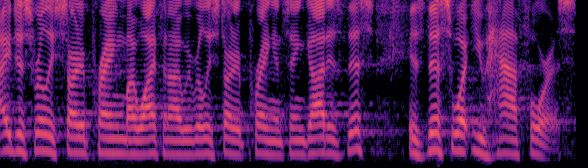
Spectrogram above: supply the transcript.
I just really started praying. My wife and I, we really started praying and saying, God, is this, is this what you have for us?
